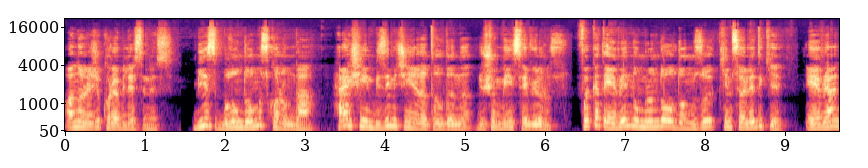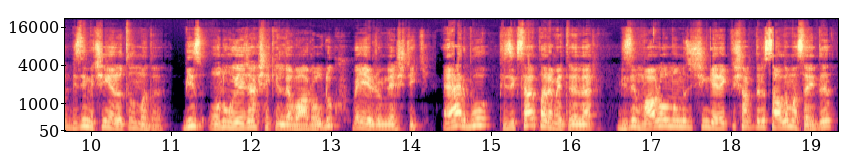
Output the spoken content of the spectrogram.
analoji kurabilirsiniz. Biz bulunduğumuz konumda her şeyin bizim için yaratıldığını düşünmeyi seviyoruz. Fakat evrenin umurunda olduğumuzu kim söyledi ki? Evren bizim için yaratılmadı. Biz ona uyacak şekilde var olduk ve evrimleştik. Eğer bu fiziksel parametreler bizim var olmamız için gerekli şartları sağlamasaydı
